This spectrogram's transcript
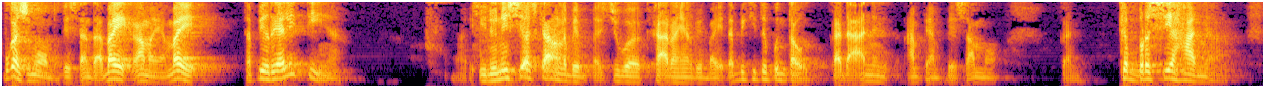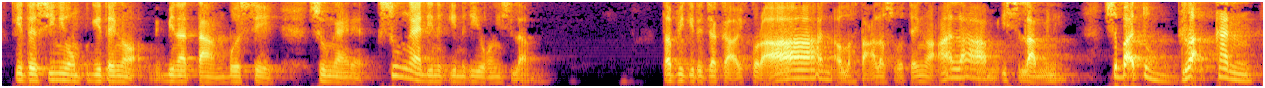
Bukan semua orang Pakistan tak baik, ramai yang baik. Tapi realitinya, Indonesia sekarang lebih cuba ke arah yang lebih baik. Tapi kita pun tahu keadaannya hampir-hampir sama. Kan? Kebersihannya, kita sini orang pergi tengok binatang bersih sungai dia. Sungai di negeri-negeri orang Islam. Tapi kita cakap Al-Quran, Allah Ta'ala suruh tengok alam Islam ini. Sebab tu gerakan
